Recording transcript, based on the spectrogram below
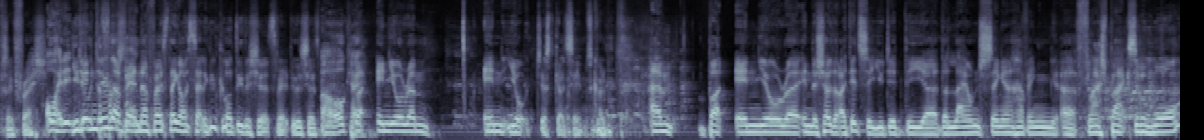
so fresh. Oh, I didn't You do didn't the do that bit in time? that first thing. I was saying, "God, do the shirts bit, do the shirts." bit." Oh, okay. But in your um, in your just go and see him. It's incredible. Um, but in your uh, in the show that I did see, you did the uh, the lounge singer having uh, flashbacks of a war.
